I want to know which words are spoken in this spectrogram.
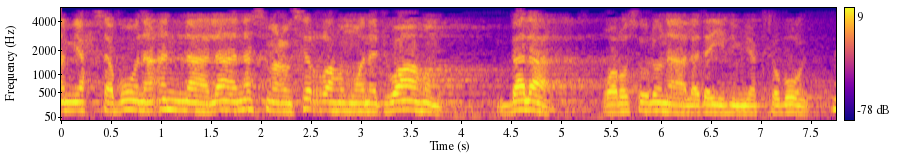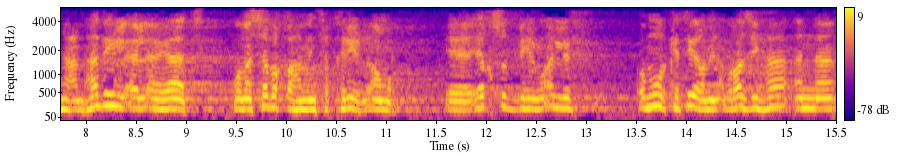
أم يحسبون أنا لا نسمع سرهم ونجواهم؟ بلى ورسلنا لديهم يكتبون. نعم هذه الآيات وما سبقها من تقرير الأمر. يقصد به المؤلف أمور كثيرة من أبرزها أن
